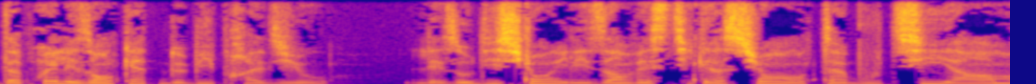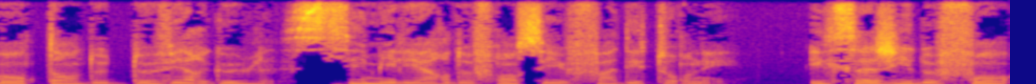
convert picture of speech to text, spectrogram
D'après les enquêtes de BIP Radio, les auditions et les investigations ont abouti à un montant de 2,6 milliards de francs CFA détournés. Il s'agit de fonds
